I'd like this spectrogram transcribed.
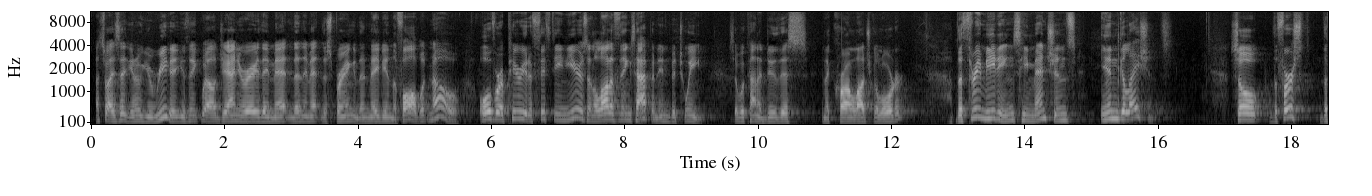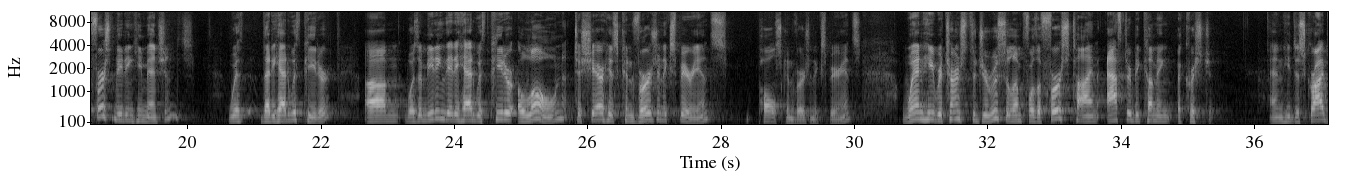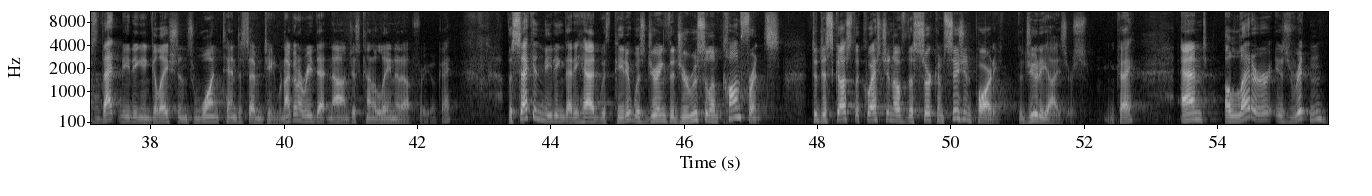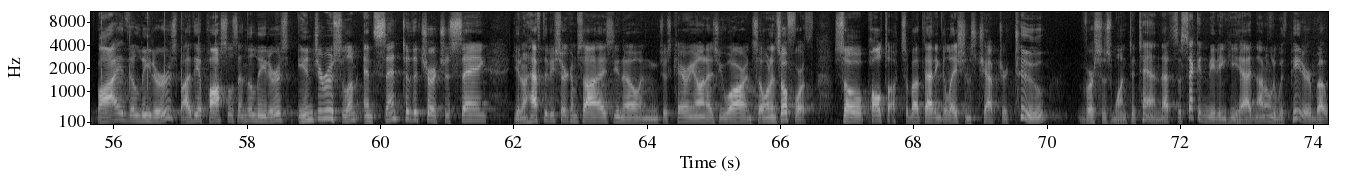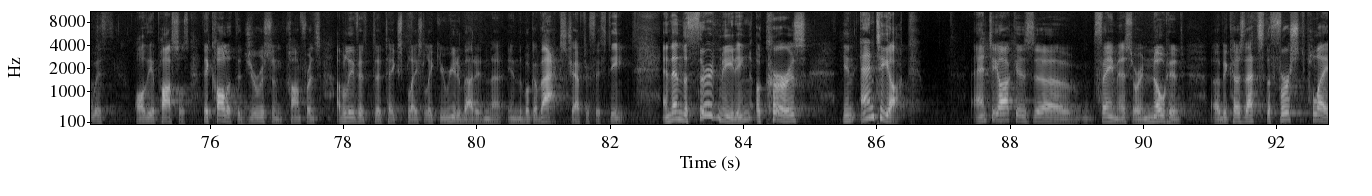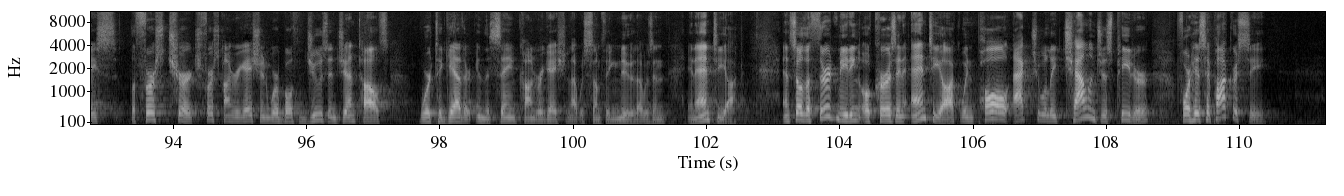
That's why I said, you, know, you read it, you think, well, January they met, and then they met in the spring, and then maybe in the fall, but no, over a period of 15 years, and a lot of things happen in between. So we'll kind of do this in a chronological order. The three meetings he mentions in Galatians. So the first the first meeting he mentions with, that he had with Peter um, was a meeting that he had with Peter alone to share his conversion experience, Paul's conversion experience, when he returns to Jerusalem for the first time after becoming a Christian. And he describes that meeting in Galatians 1, 10 to 17. We're not going to read that now, I'm just kind of laying it out for you, okay? The second meeting that he had with Peter was during the Jerusalem conference to discuss the question of the circumcision party, the Judaizers, okay? And a letter is written by the leaders, by the apostles and the leaders in Jerusalem and sent to the churches saying, you don't have to be circumcised you know, and just carry on as you are and so on and so forth. So Paul talks about that in Galatians chapter 2, verses 1 to 10. That's the second meeting he had, not only with Peter, but with all the apostles. They call it the Jerusalem Conference. I believe it uh, takes place, like you read about it in the, in the book of Acts, chapter 15. And then the third meeting occurs in Antioch. Antioch is uh, famous or noted uh, because that's the first place, the first church, first congregation where both Jews and Gentiles were together in the same congregation. That was something new, that was in, in Antioch. And so the third meeting occurs in Antioch when Paul actually challenges Peter for his hypocrisy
